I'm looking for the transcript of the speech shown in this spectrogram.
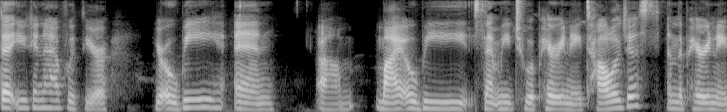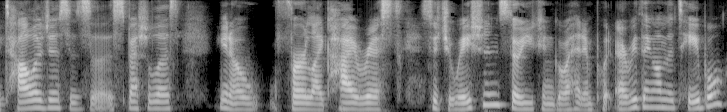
that you can have with your your OB and um, my OB sent me to a perinatologist, and the perinatologist is a specialist, you know, for like high risk situations. So you can go ahead and put everything on the table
